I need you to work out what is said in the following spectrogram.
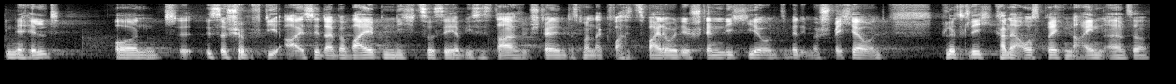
innehält. Und äh, es erschöpft die ASE da bei Weiben nicht so sehr, wie sie es darstellen, dass man da quasi zwei Leute ständig hier und die werden immer schwächer und plötzlich kann er ausbrechen. Nein, also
